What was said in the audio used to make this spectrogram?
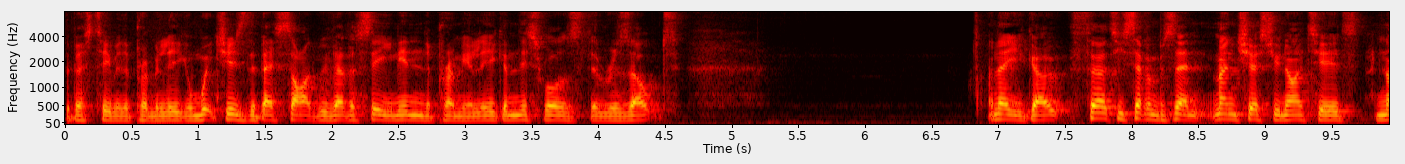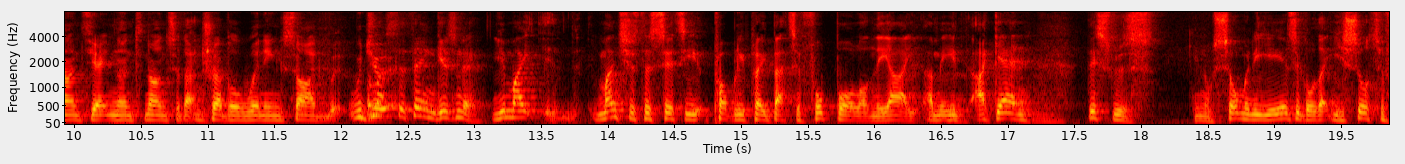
the best team in the Premier League and which is the best side we've ever seen in the Premier League, and this was the result. And there you go, 37% Manchester United, 98 99, so that mm. treble winning side. Would Well, you that's the thing, isn't it? You might Manchester City probably play better football on the eye. I mean, mm. again, this was you know so many years ago that you sort of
